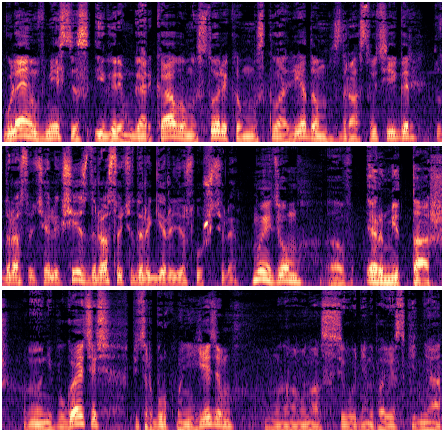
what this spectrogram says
Гуляем вместе с Игорем Горьковым, историком, москвоведом. Здравствуйте, Игорь. Здравствуйте, Алексей. Здравствуйте, дорогие радиослушатели. Мы идем э, в Эрмитаж. Ну, не пугайтесь, в Петербург мы не едем. Э, у нас сегодня на повестке дня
